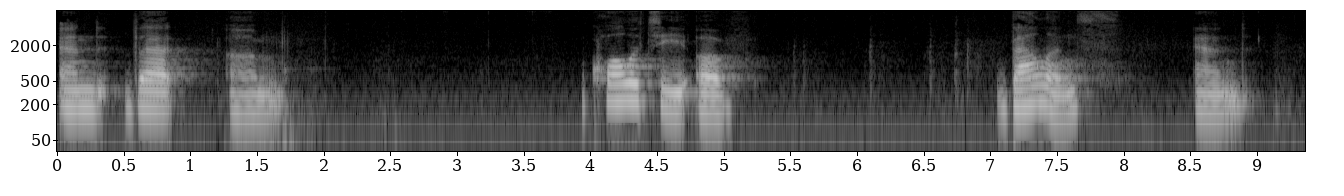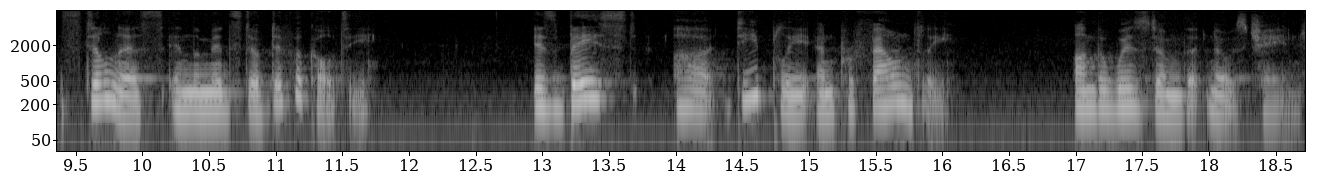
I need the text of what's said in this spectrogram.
And that um, quality of balance and stillness in the midst of difficulty is based uh, deeply and profoundly on the wisdom that knows change.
